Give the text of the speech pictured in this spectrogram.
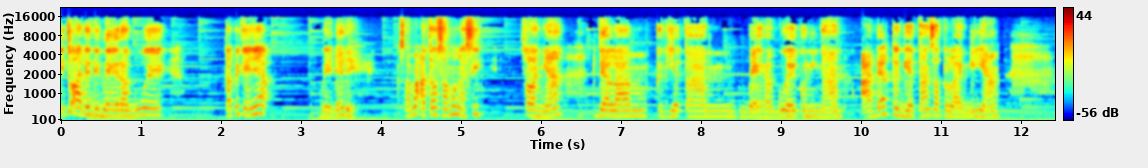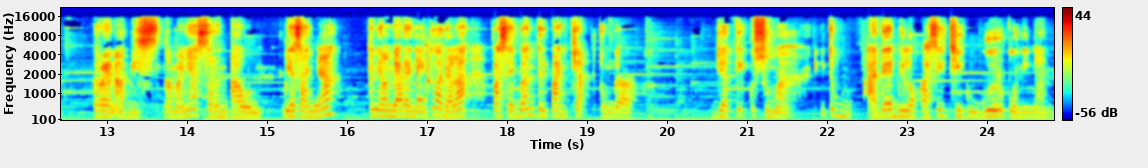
Itu ada di daerah gue. Tapi kayaknya beda deh. Sama atau sama gak sih? Soalnya di dalam kegiatan di daerah gue Kuningan ada kegiatan satu lagi yang keren abis namanya Serentaun. Biasanya penyelenggaranya itu adalah Paseban Tripanca Tunggal Jati Kusuma. Itu ada di lokasi Cigugur Kuningan.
